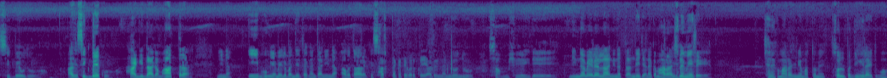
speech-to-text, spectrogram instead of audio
ಸಿಗಬಹುದು ಆದರೆ ಸಿಗಬೇಕು. ಹಾಗಿದ್ದಾಗ ಮಾತ್ರ ನಿನ್ನ ಈ ಭೂಮಿಯ ಮೇಲೆ ಬಂದಿರತಕ್ಕಂಥ ನಿನ್ನ ಅವತಾರಕ್ಕೆ ಸಾರ್ಥಕತೆ ಬರುತ್ತೆ. ಆದರೆ ನನಗೊಂದು ಸಂಶಯ ಇದೆ. ನಿನ್ನ ಮೇಲೆ ಅಲ್ಲ ನಿನ್ನ ತಂದೆ ಜನಕ ಮಹಾರಾಜನ ಮೇಲೆ. ಜನಕ ಮಹಾರಾಜನಿಗೆ ಮತ್ತೊಮ್ಮೆ ಸ್ವಲ್ಪ ದಿಗಿಲಾಯಿತು. ಓ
